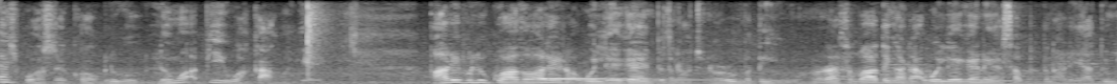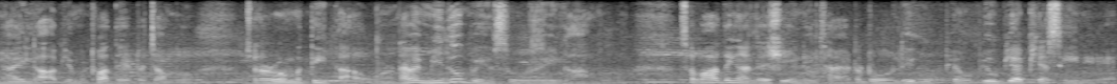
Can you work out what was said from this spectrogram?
Ash Poster ကောဂလူကိုလုံးဝအပြည့်အဝကာကွယ်ခဲ့တယ်ဘာတွေဘလို့ကွာသွားလဲတော့အဝတ်လဲကန်းပြဿနာကျွန်တော်တို့မသိဘူးပေါ့နော်ဒါစပါးတင်ကဒါအဝတ်လဲကန်းနဲ့ဆောက်ပြဿနာတွေကသူများကြီးလာအပြည့်မထွက်တဲ့အတွက်ကြောင့်မလို့ကျွန်တော်တို့မသိတာဘူးပေါ့နော်ဒါပေမဲ့မိတို့ပင်ဆိုစီကမှုစပားတင်ကလက်ရှိအနေထားတော်တော်လေးကိုပျော်ပြိုပြက်ဖြစ်စေနေတယ်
